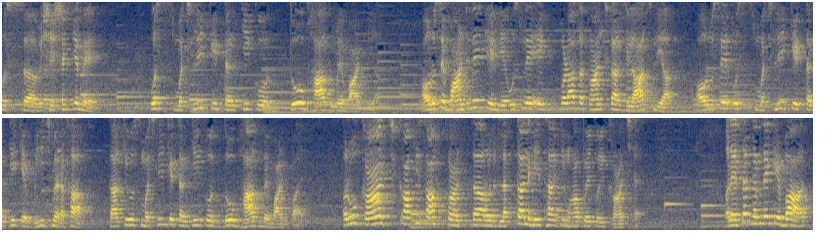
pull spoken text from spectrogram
उस विशेषज्ञ ने उस मछली की टंकी को दो भाग में बांट दिया और उसे बांटने के लिए उसने एक बड़ा सा कांच का गिलास लिया और उसे उस मछली के टंकी के बीच में रखा ताकि उस मछली के टंकी को दो भाग में बांट पाए। और वो कांच काफ़ी साफ़ कांच था और लगता नहीं था कि वहाँ पर कोई कांच है। और ऐसा करने के बाद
